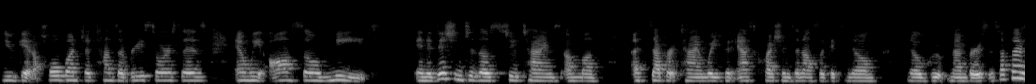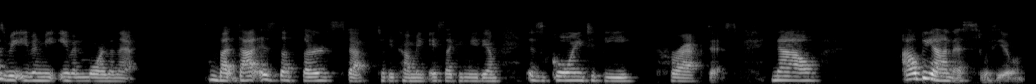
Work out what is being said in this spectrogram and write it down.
You get a whole bunch of tons of resources. And we also meet, in addition to those two times a month, a separate time where you can ask questions and also get to know, know group members. And sometimes we even meet even more than that. But that is the third step to becoming a psychic medium is going to be practice. Now, I'll be honest with you.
